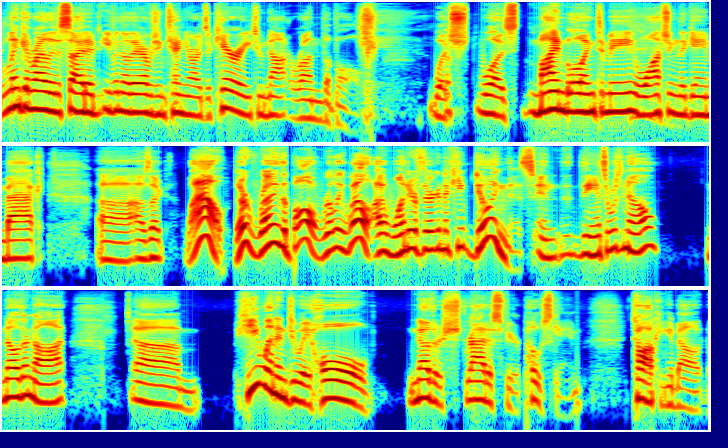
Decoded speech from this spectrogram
Lincoln Riley decided, even though they're averaging ten yards a carry, to not run the ball, which was mind blowing to me. Watching the game back, uh, I was like, "Wow, they're running the ball really well. I wonder if they're going to keep doing this." And the answer was no, no, they're not. Um, he went into a whole another stratosphere post game, talking about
